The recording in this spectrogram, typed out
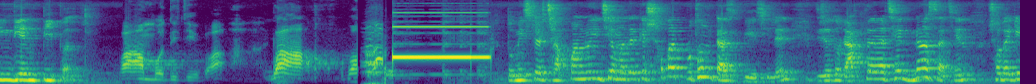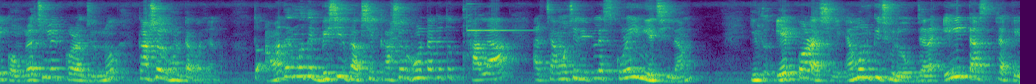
ইন্ডিয়ান পিপল বাহ বাহ বাহ তো মিস্টার ছাপ্পান্ন ইঞ্চি আমাদেরকে সবার প্রথম টাস্ক দিয়েছিলেন যে যত ডাক্তার আছেন নার্স আছেন সবাইকে কংগ্রাচুলেট করার জন্য কাঁসর ঘণ্টা বাজানো। তো আমাদের মধ্যে বেশিরভাগ সেই কাঁসর ঘন্টাকে তো থালা আর চামচে রিপ্লেস করেই নিয়েছিলাম। কিন্তু এরপর আসে এমন কিছু লোক যারা এই টাস্কটাকে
